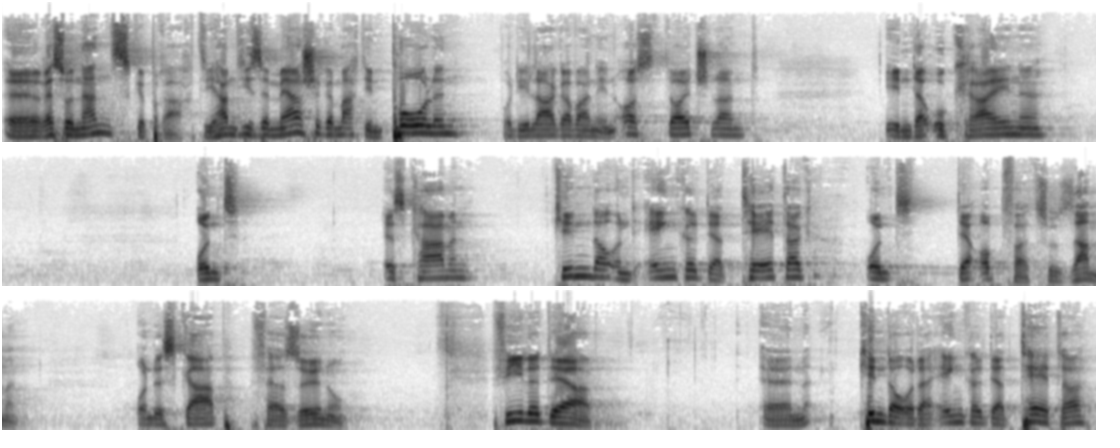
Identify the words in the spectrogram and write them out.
äh, Resonanz gebracht. Sie haben diese Märsche gemacht in Polen, wo die Lager waren, in Ostdeutschland, in der Ukraine. Und es kamen Kinder und Enkel der Täter und der Opfer zusammen. Und es gab Versöhnung. Viele der Kinder oder Enkel der Täter,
